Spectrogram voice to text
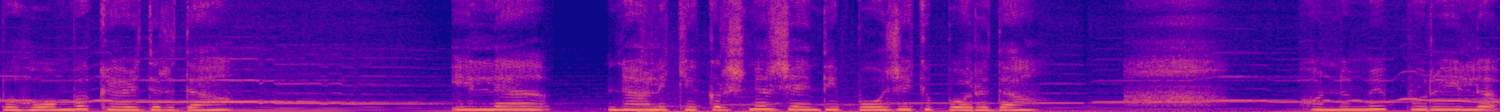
இப்போ ஹோம்ஒர்க் எழுதுறதா? இல்ல நாளைக்கு கிருஷ்ணர் ஜெயந்தி பூஜைக்கு போறதா? ஒண்ணுமே புரியல.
